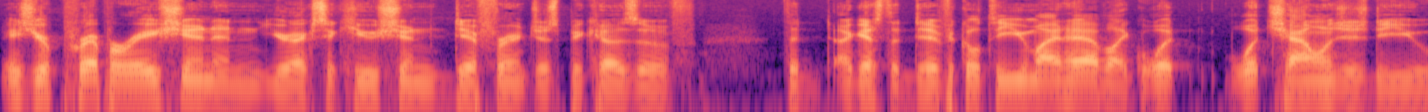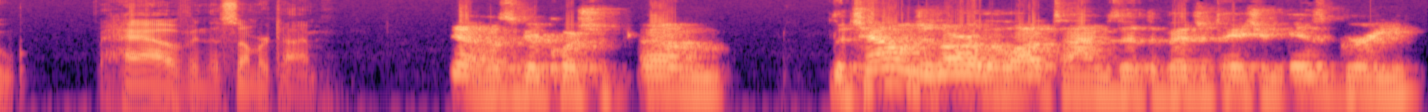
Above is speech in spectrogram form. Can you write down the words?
Is your preparation and your execution different just because of the? I guess the difficulty you might have. Like, what what challenges do you have in the summertime? Yeah, that's a good question. Um, the challenges are that a lot of times that the vegetation is green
